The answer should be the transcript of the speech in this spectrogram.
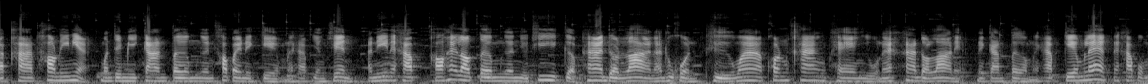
ราคาเท่านี้เนี่ยมันจะมีการเติมเงินเข้าไปในเกมนะครับอย่างเช่น อัันนี้นะครับเขาให้เราเติมเงินอยู่ที่เกือบ 5 ดอลลาร์นะทุกคนถือว่าค่อนข้างแพงอยู่นะ 5 ดอลลาร์เนี่ยในการเติมนะครับ เกมแรกนะครับผม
